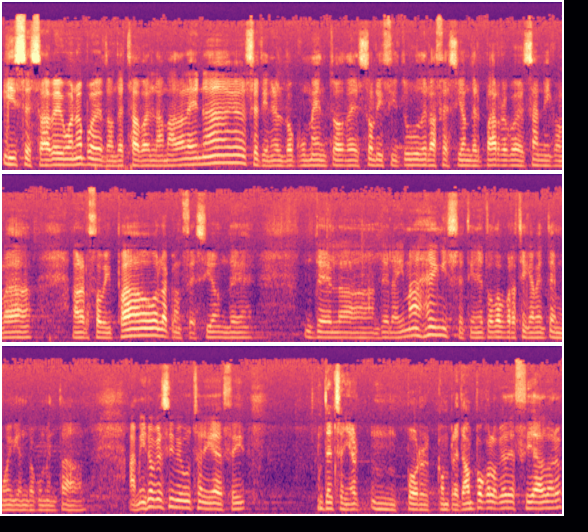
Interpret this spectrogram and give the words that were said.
Y se sabe, bueno, pues dónde estaba en la Magdalena, se tiene el documento de solicitud de la cesión del párroco de San Nicolás al arzobispado, la concesión de, de, la, de la imagen y se tiene todo prácticamente muy bien documentado. A mí lo que sí me gustaría decir del Señor, mm, por completar un poco lo que decía Álvaro,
